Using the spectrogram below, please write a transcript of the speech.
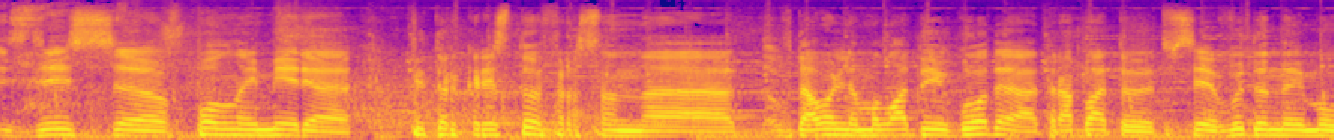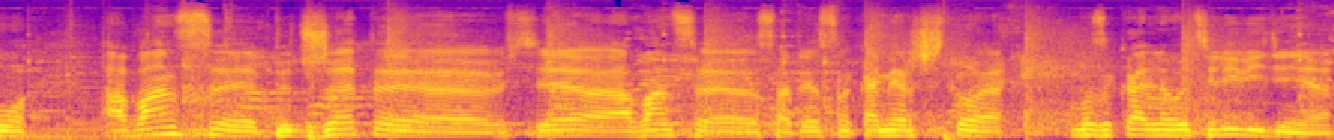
Здесь э, в полной мере Питер Кристоферсон э, в довольно молодые годы отрабатывает все выданные ему авансы, бюджеты, все авансы, соответственно, коммерческого музыкального телевидения.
